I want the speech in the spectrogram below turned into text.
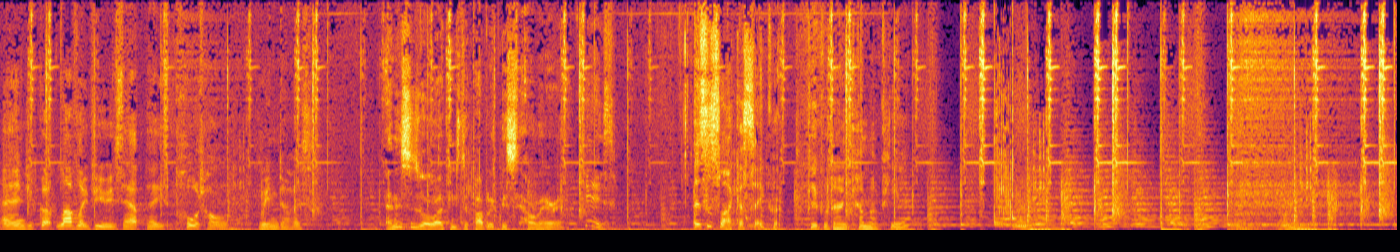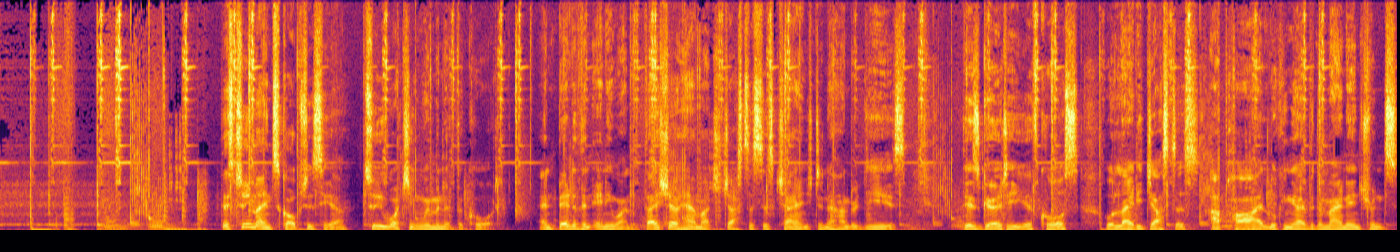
and you've got lovely views out these porthole windows. And this is all open to the public, this whole area? Yes. This is like a secret. People don't come up here. There's two main sculptures here, two watching women of the court. And better than anyone, they show how much justice has changed in a hundred years. There's Gertie, of course, or Lady Justice, up high, looking over the main entrance,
